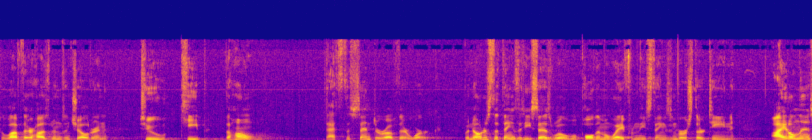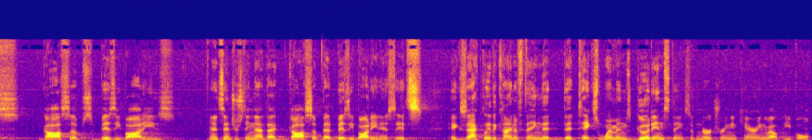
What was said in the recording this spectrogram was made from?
to love their husbands and children, to keep the home. That's the center of their work. But notice the things that he says will, will pull them away from these things in verse 13 idleness, gossips, busybodies. And it's interesting that that gossip, that busybodiness, it's exactly the kind of thing that, that takes women's good instincts of nurturing and caring about people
